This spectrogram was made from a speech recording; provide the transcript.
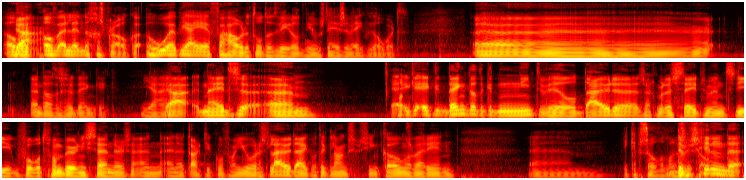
Over, Ja. over ellende gesproken. Hoe heb jij je verhouden tot het wereldnieuws deze week, Wilbert? Eh, en dat is het, denk ik. Ja? Ja, nee, het is... eh, ehm, ja, ik, ik denk dat ik het niet wil duiden. Zeg maar de statements die ik bijvoorbeeld van Bernie Sanders en, en het artikel van Joris Luijendijk, wat ik langs heb zien komen, waarin ehm, Ik heb zoveel langs de, verschillende,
